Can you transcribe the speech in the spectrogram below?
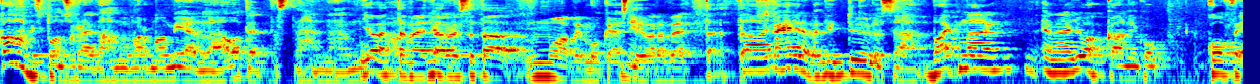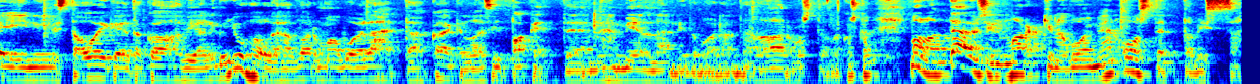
Kahvisponsoreitahan me varmaan mielellään otettaisiin tähän näin mukaan. Joo, että me ei tarvitsisi tota muovimukeista Niin. juoda vettä. Että... Tää on aika helvetin tylsää. Vaikka mä en enää juokkaan niinku kofeiinillista oikeita kahvia, niin Juhollehan varmaan voi lähettää kaikenlaisia paketteja ja mehän mielellään niitä voidaan täällä arvostella, koska me ollaan täysin markkinavoimien ostettavissa.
